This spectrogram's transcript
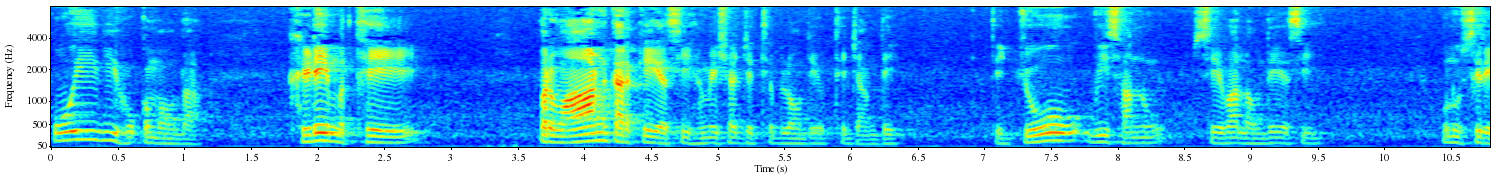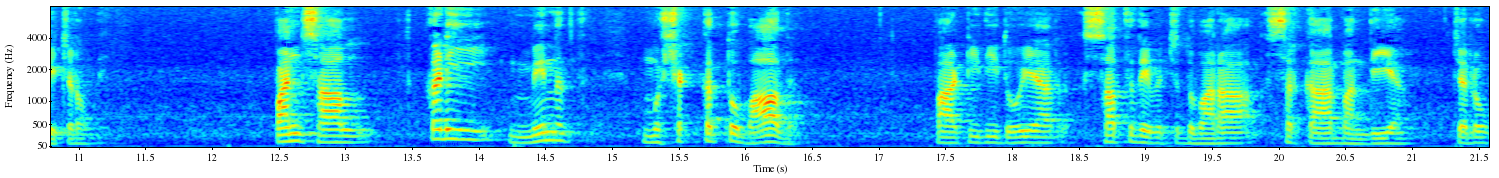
ਕੋਈ ਵੀ ਹੁਕਮ ਆਉਂਦਾ ਖਿੜੇ ਮੱਥੇ ਪ੍ਰਵਾਨ ਕਰਕੇ ਅਸੀਂ ਹਮੇਸ਼ਾ ਜਿੱਥੇ ਬੁਲਾਉਂਦੇ, ਉੱਥੇ ਜਾਂਦੇ। ਤੇ ਜੋ ਵੀ ਸਾਨੂੰ ਸੇਵਾ ਲਾਉਂਦੇ ਅਸੀਂ, ਉਹਨੂੰ ਸਿਰੇ ਚੜਾਉਂਦੇ 5 ਸਾਲ ਕੜੀ ਮਿਹਨਤ ਮੁਸ਼ਕਲ ਤੋਂ ਬਾਅਦ ਪਾਰਟੀ ਦੀ 2007 ਦੇ ਵਿੱਚ ਦੁਬਾਰਾ ਸਰਕਾਰ ਬਣਦੀ ਆ। ਚਲੋ,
